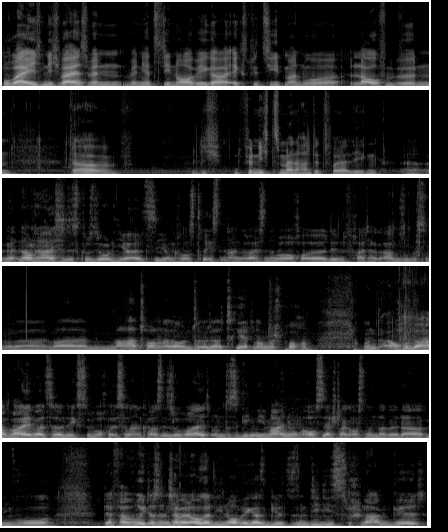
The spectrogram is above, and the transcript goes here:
Wobei ich nicht weiß, wenn, wenn jetzt die Norweger explizit mal nur laufen würden, da will ich für nichts meine Hand ins Feuer legen. Ja, wir hatten auch eine heiße Diskussion hier, als die Jungs aus Dresden angereist sind, haben wir auch äh, den Freitagabend so ein bisschen über, über Marathon oder, und, oder Triathlon gesprochen und auch über Hawaii, weil es ja nächste Woche ist ja dann quasi soweit und es ging die Meinung auch sehr stark auseinander, wer da wie wo der Favorit ist und ich habe halt auch gesagt, die Norweger sind die, die es zu schlagen gilt,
